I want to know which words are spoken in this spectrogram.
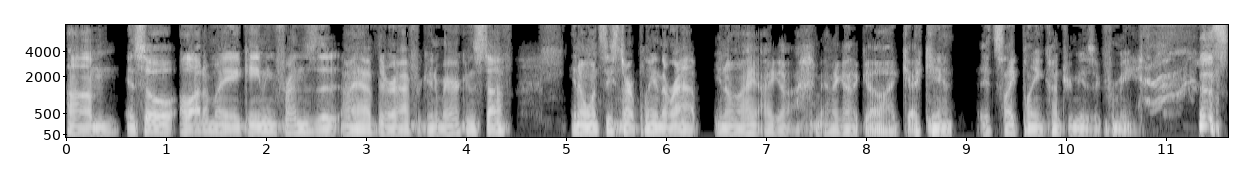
Um, and so a lot of my gaming friends that I have that are African American stuff, you know, once they start playing the rap, you know, I, I go, ah, man, I gotta go. I, I can't. It's like playing country music for me. it's,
